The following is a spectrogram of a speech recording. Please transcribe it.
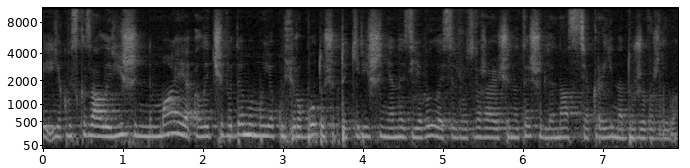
як ви сказали, рішень немає, але чи ведемо ми якусь роботу, щоб такі рішення не з'явилися, зважаючи на те, що для нас ця країна дуже важлива?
